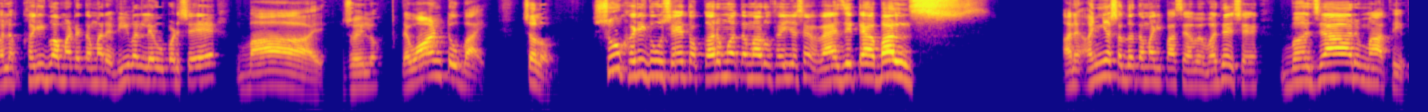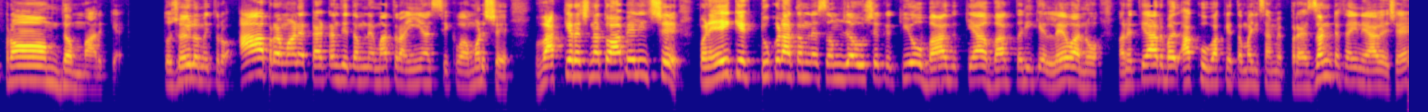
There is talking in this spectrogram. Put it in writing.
મતલબ ખરીદવા માટે તમારે V1 લેવું પડશે બાય જોઈ લો. દે વોન્ટ ટુ બાય ચલો. શું ખરીદવું છે? તો કર્મ તમારું થઈ જશે વેજીટેબલ્સ અને અન્ય શબ્દ તમારી પાસે હવે વધે છે બજારમાંથી ફ્રોમ ધ માર્કેટ તો જોઈ લો મિત્રો, આ પ્રમાણે પેટર્નથી તમને માત્ર અહીંયા શીખવા મળશે. વાક્ય રચના તો આપેલી જ છે, પણ એક એક ટુકડા તમને સમજાવું છે કે કયો ભાગ કયા ભાગ તરીકે લેવાનો અને ત્યારબાદ આખું વાક્ય તમારી સામે પ્રેઝન્ટ થઈને આવે છે.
